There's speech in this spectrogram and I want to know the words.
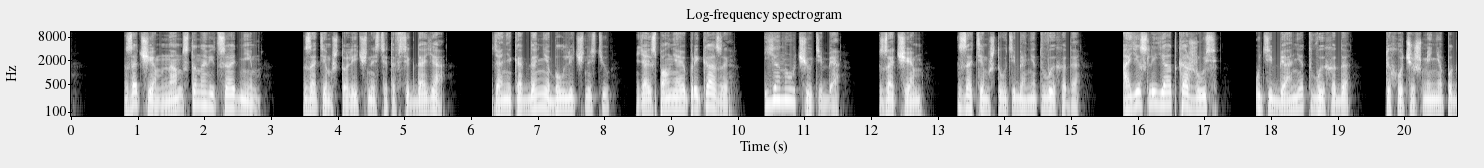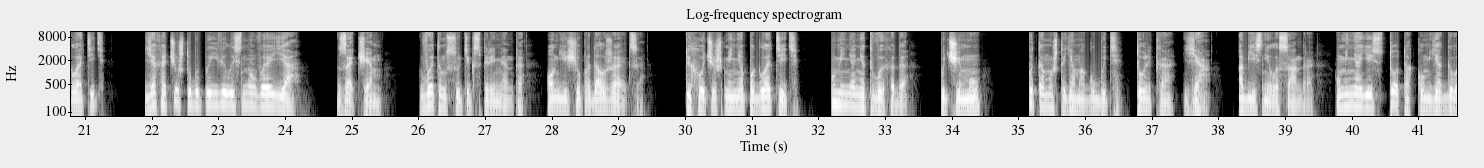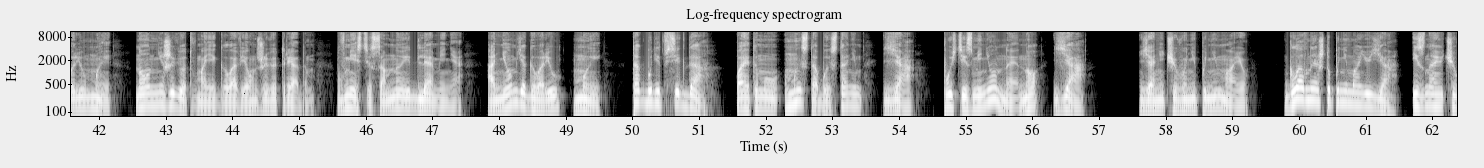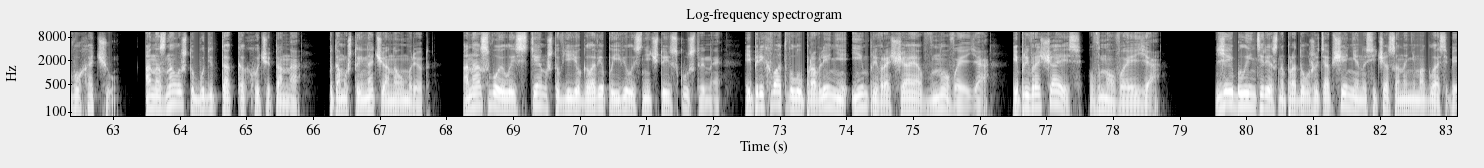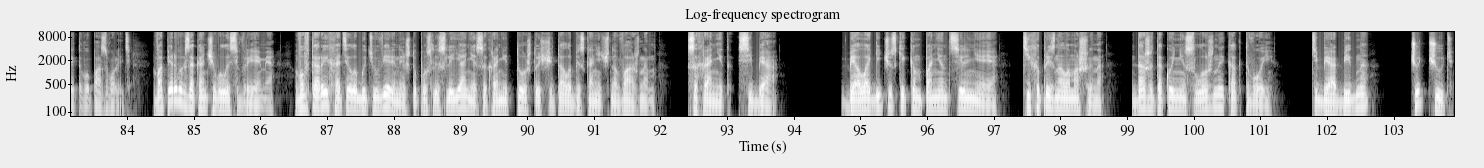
Зачем нам становиться одним? Затем, что личность — это всегда я. Я никогда не был личностью. Я исполняю приказы. Я научу тебя. Зачем? Затем, что у тебя нет выхода. А если я откажусь? У тебя нет выхода. Ты хочешь меня поглотить? Я хочу, чтобы появилось новое «я». Зачем? В этом суть эксперимента. Он еще продолжается. Ты хочешь меня поглотить. У меня нет выхода. Почему? Потому что я могу быть только я, объяснила Сандра. У меня есть то, о ком я говорю «мы», но он не живет в моей голове, он живет рядом, вместе со мной и для меня. О нем я говорю «мы». Так будет всегда, поэтому мы с тобой станем «я», пусть измененное, но «я». Я ничего не понимаю. Главное, что понимаю я и знаю, чего хочу. Она знала, что будет так, как хочет она, потому что иначе она умрет. Она освоилась с тем, что в ее голове появилось нечто искусственное, и перехватывала управление им, превращая в новое «я», и превращаясь в новое «я». Ей было интересно продолжить общение, но сейчас она не могла себе этого позволить. Во-первых, заканчивалось время. Во-вторых, хотела быть уверенной, что после слияния сохранит то, что считала бесконечно важным. Сохранит себя. Биологический компонент сильнее, тихо признала машина. Даже такой несложный, как твой. Тебе обидно? Чуть-чуть.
